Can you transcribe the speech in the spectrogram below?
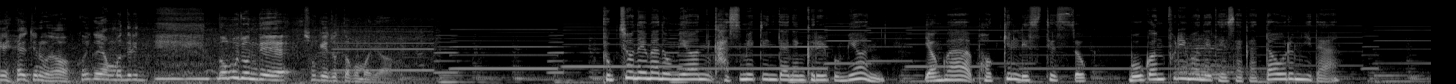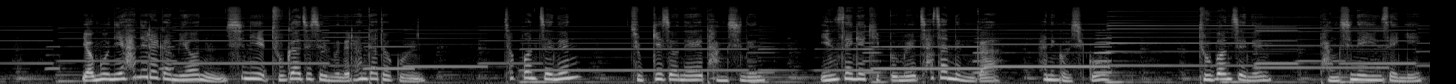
해, 해지는 거야. 그러니까 양반들이 너무 좋은데 소개해줬다고 말이야. 북촌에만 오면 가슴이 뛴다는 글을 보면 영화 버킷리스트 속 모건 프리먼의 대사가 떠오릅니다. 영혼이 하늘에 가면 신이 두 가지 질문을 한다더군. 첫 번째는 죽기 전에 당신은 인생의 기쁨을 찾았는가 하는 것이고 두 번째는 당신의 인생이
